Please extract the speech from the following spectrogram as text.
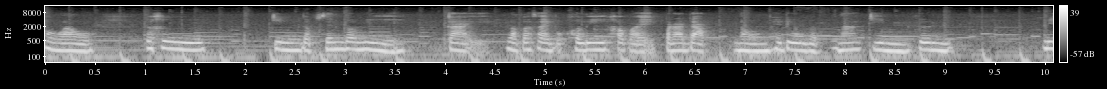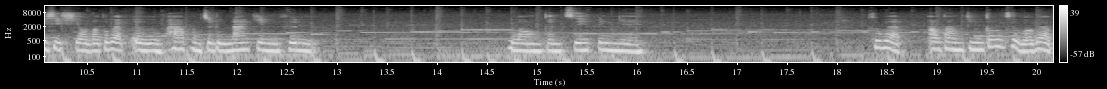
ของเรา ก็คือกินกับเส้นบะหมี่ ไก่ แล้วก็ใส่บรอกโคลีเข้าไปประดับน้องให้ดูแบบน่ากินขึ้น มีสีเขียวแล้วก็แบบเออ ภาพมันจะดูน่ากินขึ้น ลองกันซิเป็นไง คือแบบเอาตามจริงก็รู้สึกว่าแบบ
